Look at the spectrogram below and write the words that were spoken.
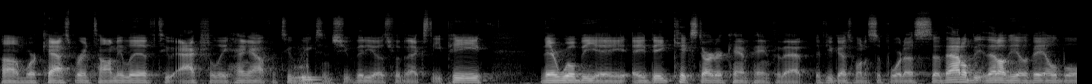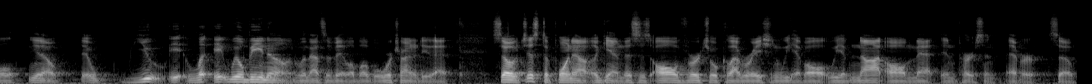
um, where Casper and Tommy live, to actually hang out for two weeks and shoot videos for the next EP. There will be a, a big Kickstarter campaign for that if you guys want to support us. So that'll be that'll be available. You know, it, you it, it will be known when that's available, but we're trying to do that. So just to point out again, this is all virtual collaboration. We have all we have not all met in person ever. So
